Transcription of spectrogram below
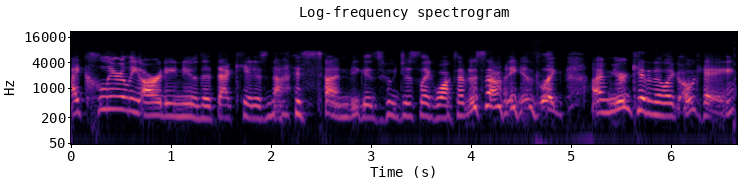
I clearly already knew that that kid is not his son because who just like walks up to somebody and is like, "I'm your kid," and they're like, "Okay."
